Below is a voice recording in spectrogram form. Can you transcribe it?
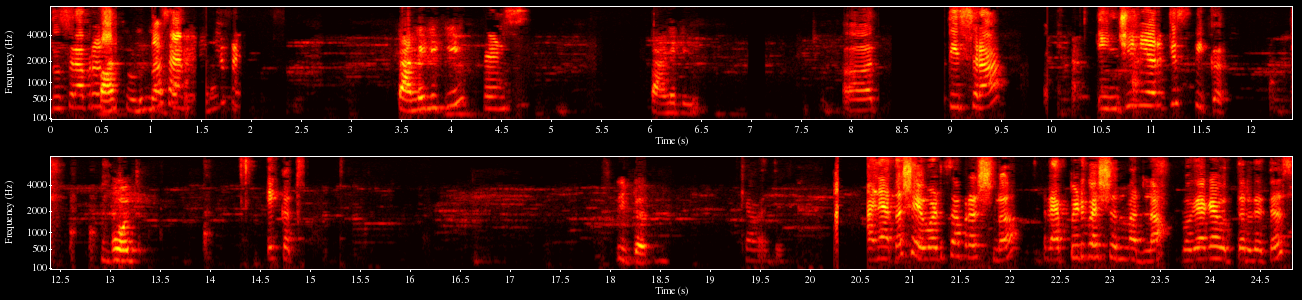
दुसरा पाच सोडून प्रश्न. फॅमिली की? फ्रेंड्स फॅमिली तिसरा इंजिनियर की स्पीकर बोथ एकच. स्पीकर. आणि आता शेवटचा प्रश्न रॅपिड क्वेश्चन मधला. बघूया काय उत्तर देतेस.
